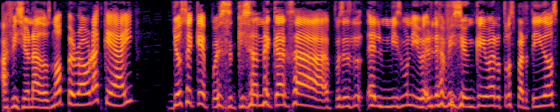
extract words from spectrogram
aficionados, ¿no? Pero ahora que hay, yo sé que pues quizá Necaxa pues es el mismo nivel de afición que iba en otros partidos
